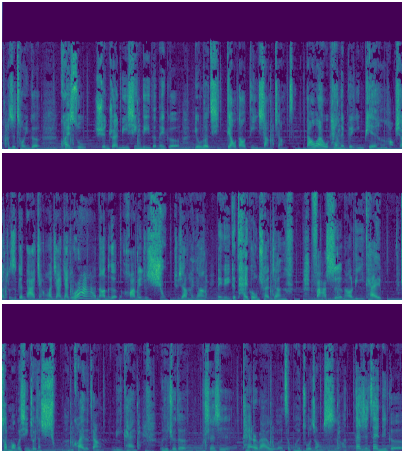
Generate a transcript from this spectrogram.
它是从一个快速旋转离心力的那个游乐器掉到地上这样子。然后后来我看那个影片很好笑，就是跟大家讲话讲一讲就哇，然后那个画面就是咻，就这样很像那个一个太空船这样发射，然后离开。从某个星球这样咻，很快的这样离开，我就觉得我实在是太二百五了，怎么会做这种事啊？但是在那个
